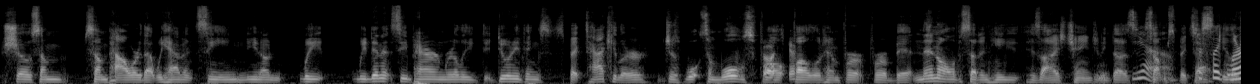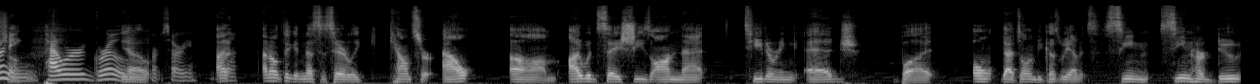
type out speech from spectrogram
show some some power that we haven't seen. You know, we we didn't see Perrin really do anything spectacular. Just some wolves fol- Gotcha. followed him for, for a bit, and then all of a sudden he his eyes change and he does Yeah, something spectacular. just like So- learning. Power grows. Yeah. Or- sorry. I- Yeah. I don't think it necessarily counts her out. Um, I would say she's on that teetering edge, but o- that's only because we haven't seen seen her do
